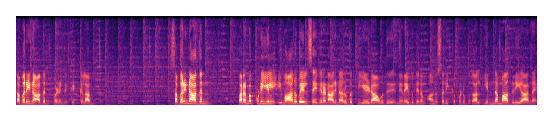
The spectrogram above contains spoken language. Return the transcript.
சபரிநாதன் வழங்க கேட்கலாம். சபரிநாதன் பரமக்குடியில் இமானுவேல் சேகரனாரின் அறுபத்தி ஏழாவது நினைவு தினம் அனுசரிக்கப்படுவதால் என்ன மாதிரியான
